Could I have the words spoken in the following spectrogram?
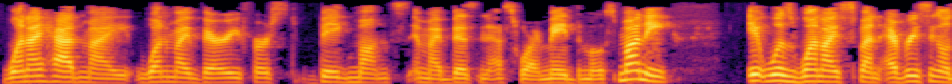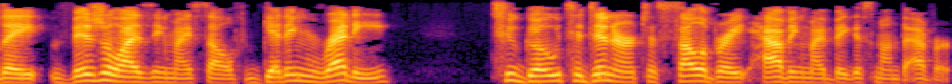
when I had my one of my very first big months in my business where I made the most money, it was when I spent every single day visualizing myself getting ready to go to dinner to celebrate having my biggest month ever.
